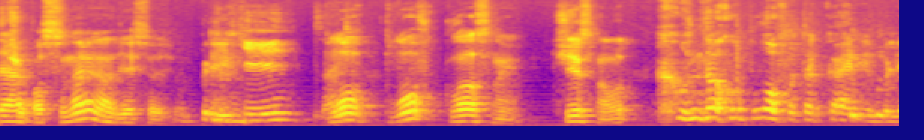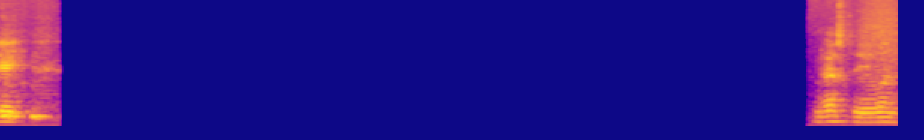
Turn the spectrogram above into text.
Да. Что, по сценарию надо действовать? Прикинь. Плов, плов классный, честно, вот Хуй нахуй плов это карри, блядь. Здравствуй, Иван.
